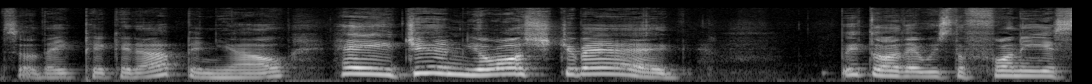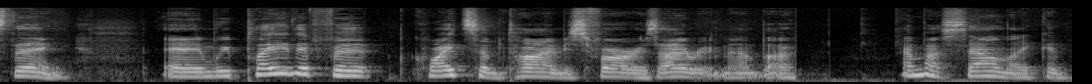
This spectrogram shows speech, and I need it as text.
So they pick it up and yell, Hey, Jim, you lost your bag. We thought it was the funniest thing. And we played it for quite some time, as far as I remember. I must sound like a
